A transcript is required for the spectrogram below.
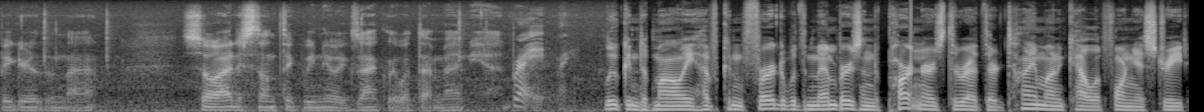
bigger than that. So I just don't think we knew exactly what that meant yet. Right, right. Luke and Damali have conferred with members and partners throughout their time on California Street,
